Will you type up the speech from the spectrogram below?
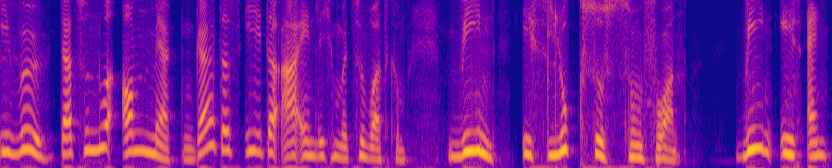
Ich will dazu nur anmerken, gell, dass ich da auch endlich einmal zu Wort komme. Wien ist Luxus zum Fahren. Wien ist ein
